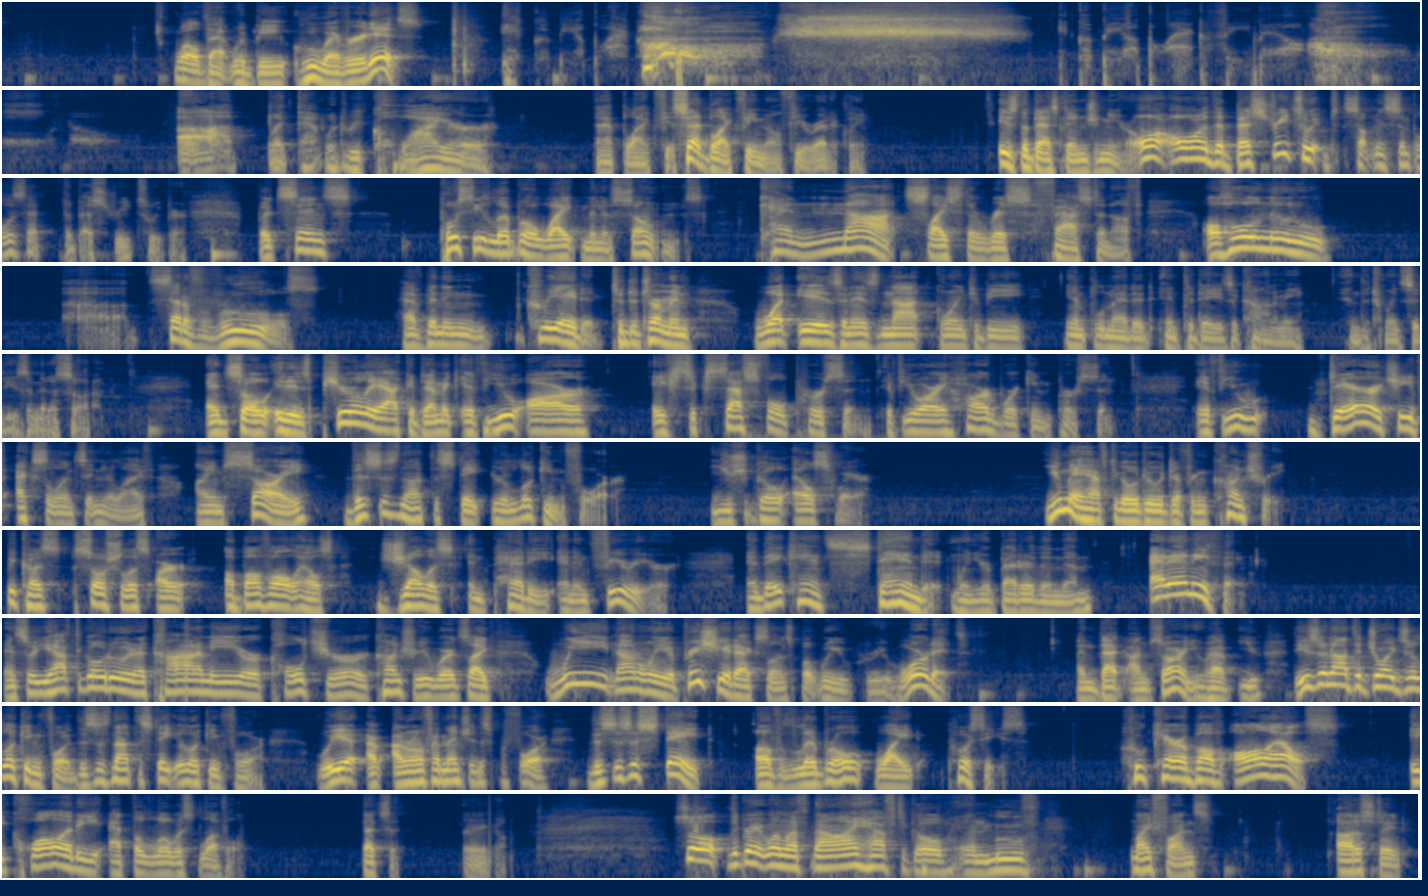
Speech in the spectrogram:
Well, that would be whoever it is. It could be a black. Shh. It could be a black female. Oh, no. Ah, uh, but that would require that black said black female theoretically is the best engineer or or the best street sweeper. Something as simple as that, the best street sweeper. But since pussy liberal white Minnesotans cannot slice their wrists fast enough a whole new uh, set of rules have been in, created to determine what is and is not going to be implemented in today's economy in the Twin Cities of Minnesota. And so it is purely academic. If you are a successful person, if you are a hardworking person, if you dare achieve excellence in your life, I am sorry, this is not the state you're looking for. You should go elsewhere you may have to go to a different country because socialists are, above all else, jealous and petty and inferior. And they can't stand it when you're better than them at anything. And so you have to go to an economy or culture or country where it's like, we not only appreciate excellence, but we reward it. And that I'm sorry, you have you these are not the droids you're looking for. This is not the state you're looking for. We I, I don't know if I mentioned this before. This is a state of liberal white pussies who care above all else equality at the lowest level. That's it. There you go. So the great one left. Now I have to go and move my funds out of state.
